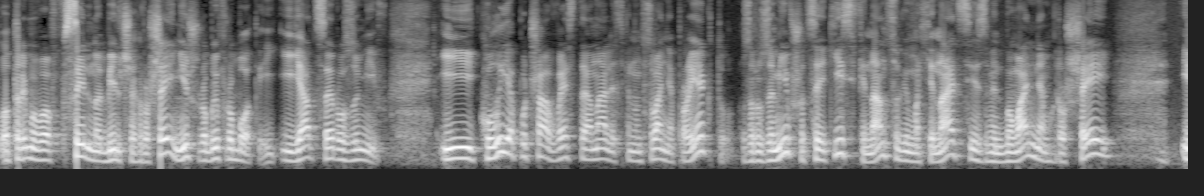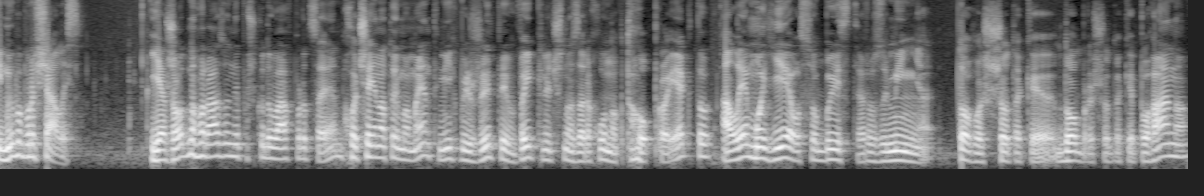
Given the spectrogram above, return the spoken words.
отримував сильно більше грошей, ніж робив роботи. І я це розумів. І коли я почав вести аналіз фінансування проєкту, зрозумів, що це якісь фінансові махінації з відмиванням грошей. І ми попрощались. Я жодного разу не пошкодував про це, хоча я на той момент міг би жити виключно за рахунок того проєкту. Але моє особисте розуміння того, що таке добре, що таке погано,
